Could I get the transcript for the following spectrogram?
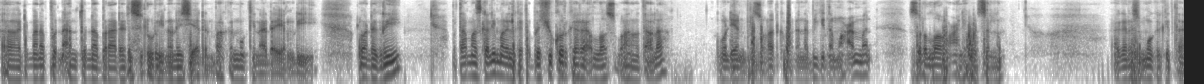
uh, di mana pun antuna berada di seluruh Indonesia dan bahkan mungkin ada yang di luar negeri Pertama sekali mari kita bersyukur kepada Allah Subhanahu wa taala. Kemudian bersolat kepada Nabi kita Muhammad sallallahu alaihi wasallam. Agar semoga kita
